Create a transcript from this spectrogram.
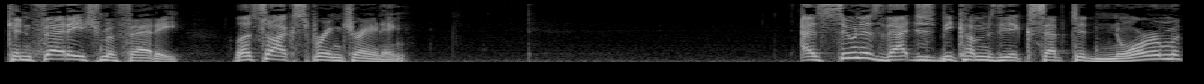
confetti schmafetti, let's talk spring training. As soon as that just becomes the accepted norm,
